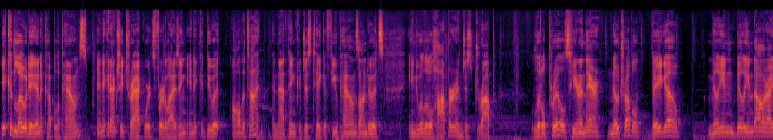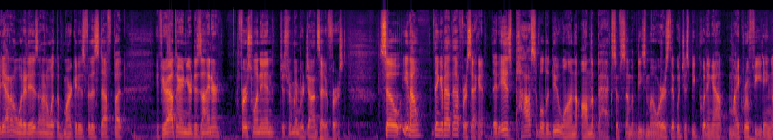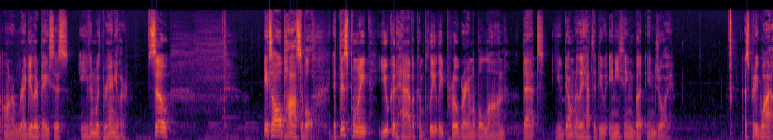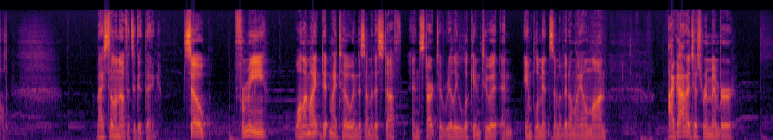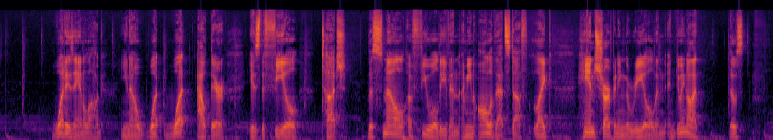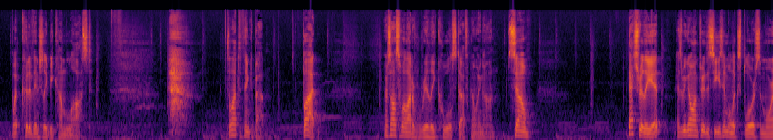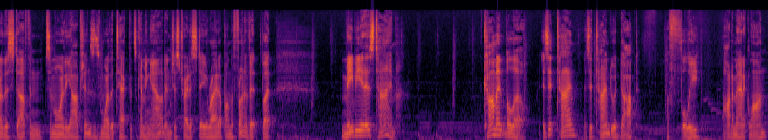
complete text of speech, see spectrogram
It could load in a couple of pounds and it could actually track where it's fertilizing and it could do it all the time. And that thing could just take a few pounds onto its into a little hopper and just drop little prills here and there. No trouble. There you go. Million billion dollar idea. I don't know what it is. I don't know what the market is for this stuff, but if you're out there and you're a designer, first one in, just remember John said it first. So, you know, think about that for a second. It is possible to do one on the backs of some of these mowers that would just be putting out microfeeding on a regular basis, even with granular. So, it's all possible. At this point, you could have a completely programmable lawn that you don't really have to do anything but enjoy. That's pretty wild. But I still don't know if it's a good thing. So, for me, while I might dip my toe into some of this stuff and start to really look into it and implement some of it on my own lawn, I gotta just remember what is analog. You know, what what out there is the feel, touch, the smell of fuel even. I mean all of that stuff. Like hand sharpening the reel and, and doing all that those what could eventually become lost a lot to think about. But there's also a lot of really cool stuff going on. So that's really it. As we go on through the season, we'll explore some more of this stuff and some more of the options and some more of the tech that's coming out and just try to stay right up on the front of it. But maybe it is time. Comment below. Is it time? Is it time to adopt a fully automatic lawn?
